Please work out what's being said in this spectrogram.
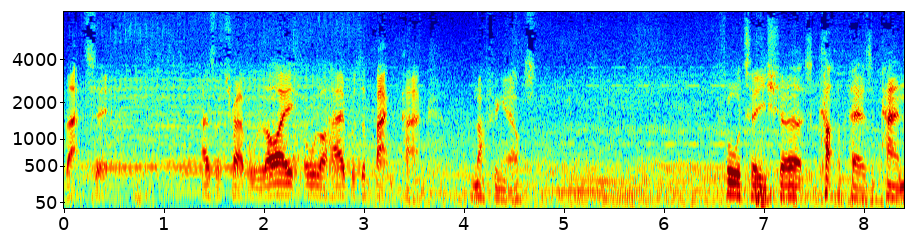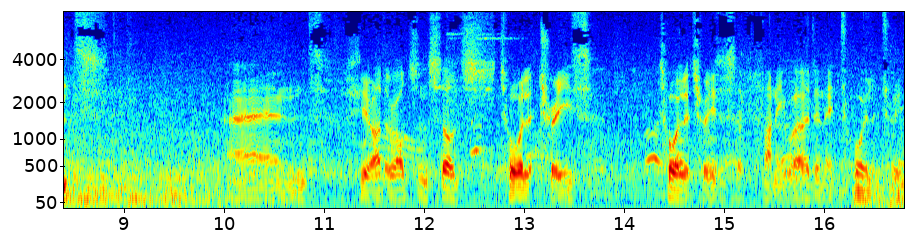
That's it. As I travel light, all I had was a backpack, nothing else. Four t-shirts, couple of pairs of pants, and a few other odds and sods, toiletries. Toiletries is a funny word, isn't it? Toiletries.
